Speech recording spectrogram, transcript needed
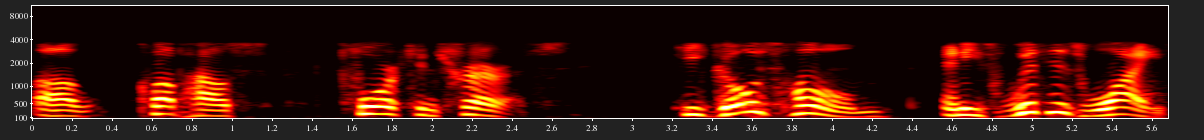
uh, clubhouse for Contreras. He goes home and he's with his wife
